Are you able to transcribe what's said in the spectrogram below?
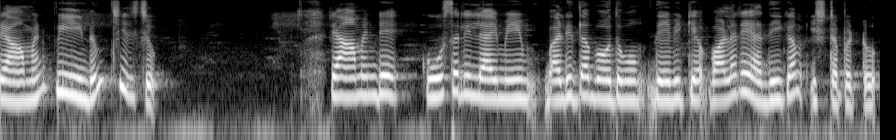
രാമൻ വീണ്ടും ചിരിച്ചു. രാമന്റെ കൂസലില്ലായ്മയും ബലിതബോധവും ദേവിക്ക് വളരെയധികം ഇഷ്ടപ്പെട്ടു.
